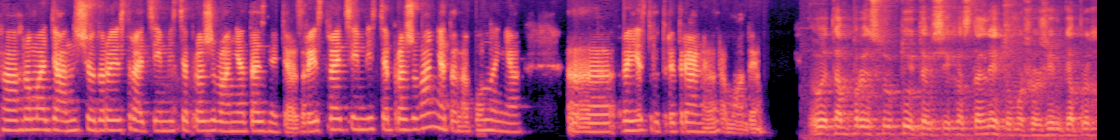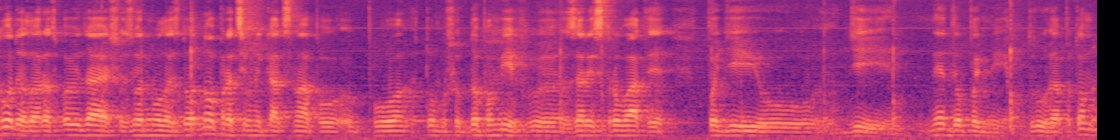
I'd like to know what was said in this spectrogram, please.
громадян щодо реєстрації місця проживання та зняття з реєстрації місця проживання та наповнення е, реєстру територіальної громади. Ви там проінструктуйте всіх остальних, тому що жінка приходила, розповідає, що звернулася до одного працівника ЦНАПу по тому, щоб допоміг зареєструвати подію дії. Не допоміг. Друге, а потім,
